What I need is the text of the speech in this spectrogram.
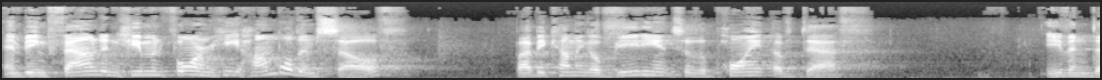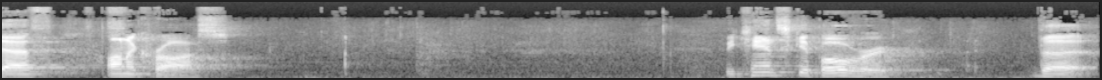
and being found in human form, he humbled himself by becoming obedient to the point of death, even death on a cross. We can't skip over the,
